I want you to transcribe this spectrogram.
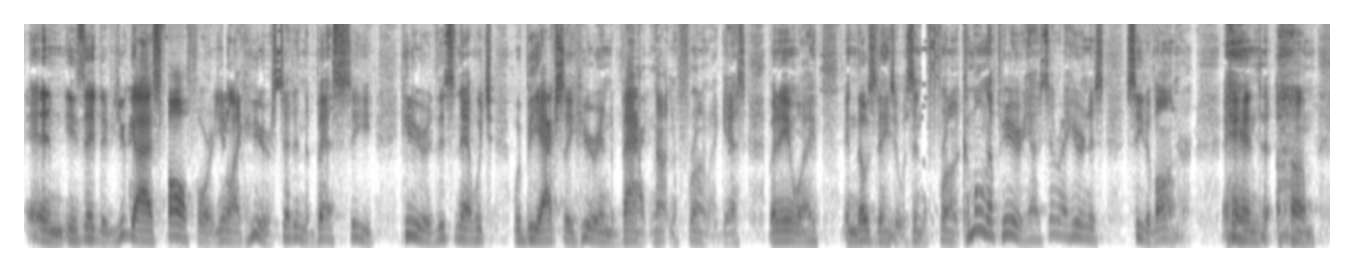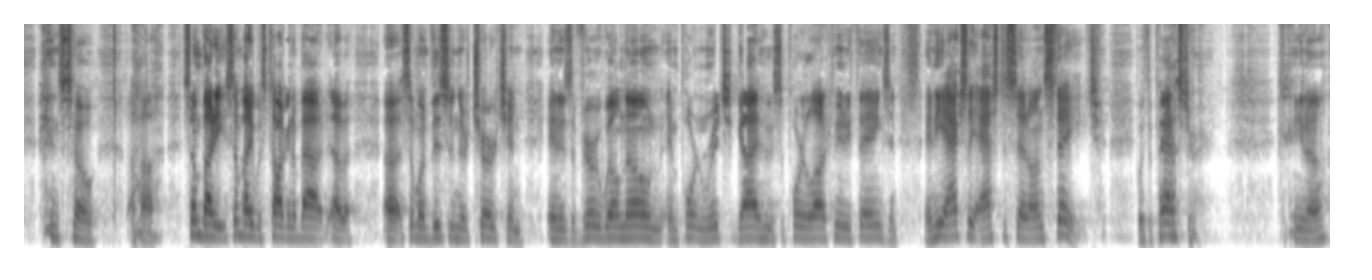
And he said, you guys fall for it. You know, like here, sit in the best seat, here, this and that, which would be actually here in the back, not in the front, I guess. But anyway, in those days it was in the front. Come on up here. Yeah, sit right here in this seat of honor. And um, and so uh, somebody somebody was talking about uh, uh, someone visiting their church and, and is a very well known, important, rich guy who supported a lot of community things. And, and he actually asked to sit on stage with the pastor, you know,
